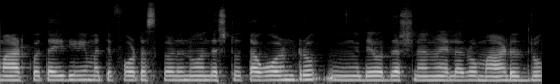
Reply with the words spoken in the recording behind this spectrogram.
ಮಾಡ್ಕೋತಾ ಇದ್ದೀವಿ ಮತ್ತು ಫೋಟೋಸ್ಗಳನ್ನು ಒಂದಷ್ಟು ತಗೊಂಡ್ರು ದೇವ್ರ ದರ್ಶನ ಎಲ್ಲರೂ ಮಾಡಿದ್ರು.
